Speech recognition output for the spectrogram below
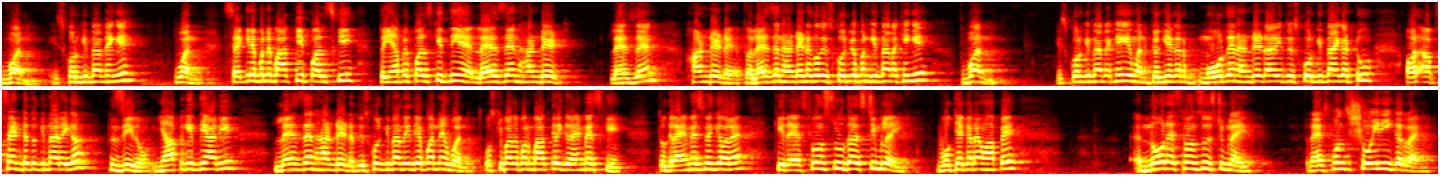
वन स्कोर कितना देंगे? वन सेकेंड अपन ने बात की पल्स की तो यहाँ पे पल्स कितनी है? Less than hundred less than hundred है. तो लेस देन हंड्रेड है तो स्कोर भी अपन कितना रखेंगे? वन स्कोर कितना रखेंगे? वन क्योंकि अगर मोर देन हंड्रेड आ रही तो स्कोर कितना आएगा? टू और अपसेंट है तो कितना रहेगा? ज़ीरो यहाँ पे कितनी आ रही है? लेस देन हंड्रेड है तो स्कोर कितना दे दिया अपन ने? वन उसके बाद अपन बात करें ग्राइमेस की। तो ग्राइमेस में क्या हो रहा है कि रेस्पॉन्स टू द स्टिमुलाई वो क्या कर रहा है वहाँ पे? No response to stimuli response show ही नहीं कर रहा है।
